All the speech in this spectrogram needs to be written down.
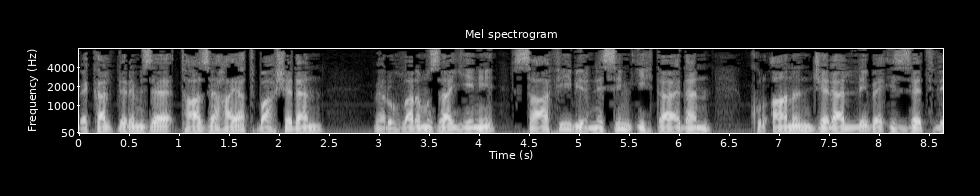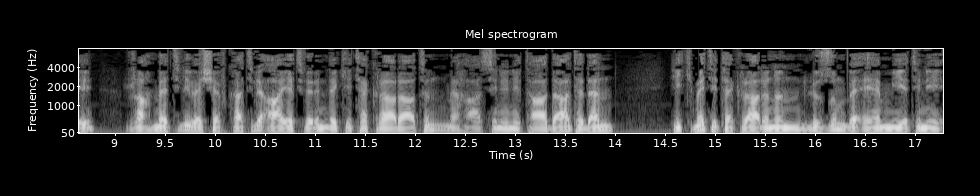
ve kalplerimize taze hayat bahşeden ve ruhlarımıza yeni, safi bir nesim ihda eden Kur'an'ın celalli ve izzetli, rahmetli ve şefkatli ayetlerindeki tekraratın mehasinini tadat eden, hikmeti tekrarının lüzum ve ehemmiyetini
